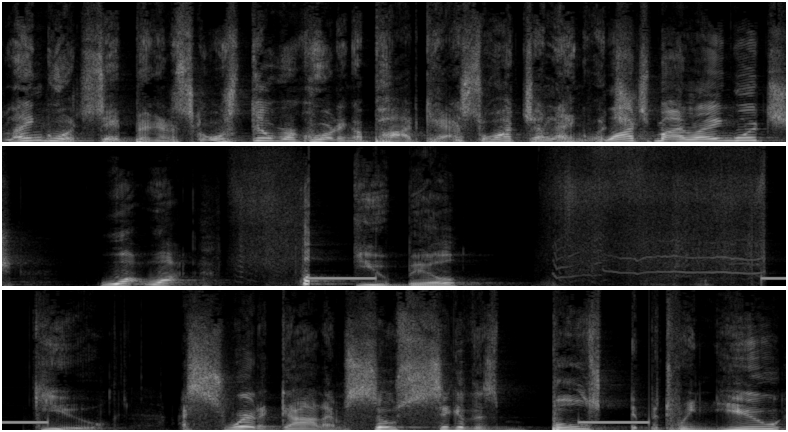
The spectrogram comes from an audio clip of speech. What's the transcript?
Language, Dave Big in a Skull. We're still recording a podcast. So watch your language. Watch my language? What? What? Fuck you, Bill. Fuck you. I swear to God, I'm so sick of this bullshit between you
